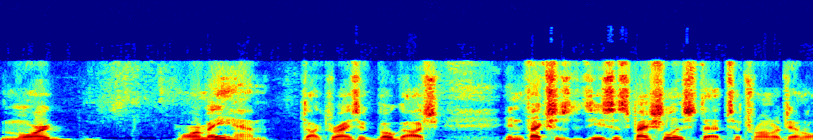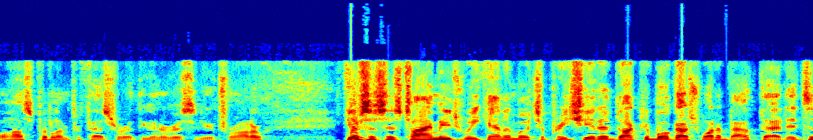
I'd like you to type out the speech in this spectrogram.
more more mayhem? Dr. Isaac Bogoch, infectious diseases specialist at Toronto General Hospital and professor at the University of Toronto gives us his time each weekend and much appreciated. Dr. Bogoch, what about that? It's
